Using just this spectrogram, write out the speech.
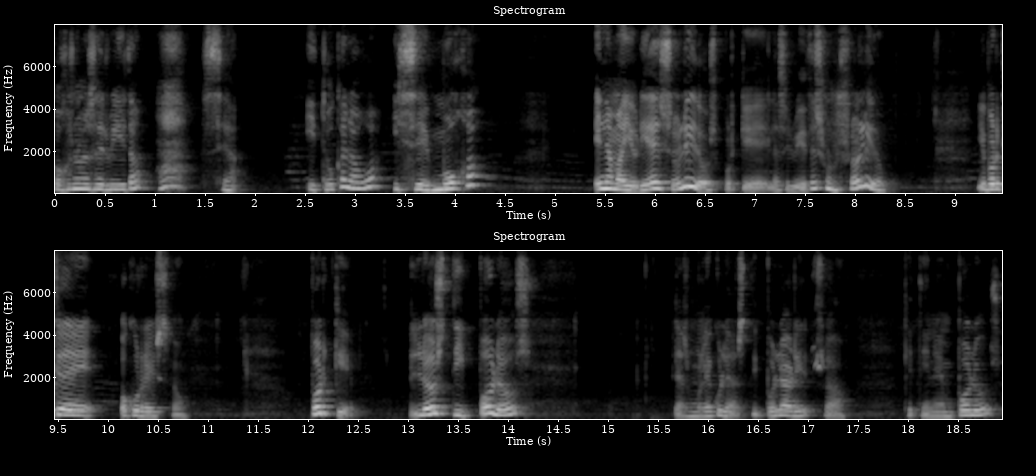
coges una servilleta ¡ah! sea, y toca el agua y se moja en la mayoría de sólidos, porque la servilleta es un sólido. ¿Y por qué ocurre esto? Porque los dipolos, las moléculas dipolares, o sea, que tienen polos,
